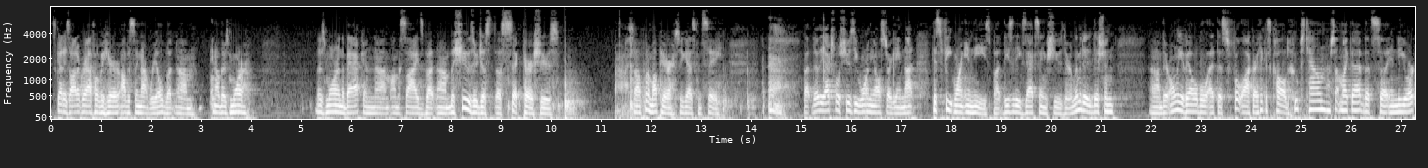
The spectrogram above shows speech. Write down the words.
It's got his autograph over here. Obviously not real, but um, you know there's more. There's more in the back and um, on the sides, but um, the shoes are just a sick pair of shoes. So I'll put them up here so you guys can see. but they're the actual shoes he wore in the All-Star game. Not his feet weren't in these, but these are the exact same shoes. They're a limited edition. Um, they're only available at this Foot Locker. I think it's called Hoopstown or something like that. That's uh, in New York.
